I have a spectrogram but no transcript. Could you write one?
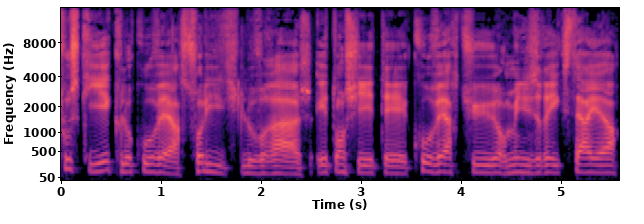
tout ce qui est clos couvert, solidité de l'ouvrage, étanchéité, couverture, menuiserie extérieure,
